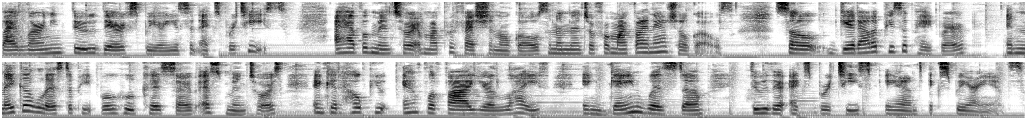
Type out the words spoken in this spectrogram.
by learning through their experience and expertise. I have a mentor in my professional goals and a mentor for my financial goals. So get out a piece of paper and make a list of people who could serve as mentors and could help you amplify your life and gain wisdom through their expertise and experience.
